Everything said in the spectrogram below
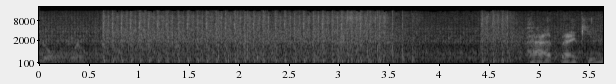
You're welcome. Pat, thank you.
